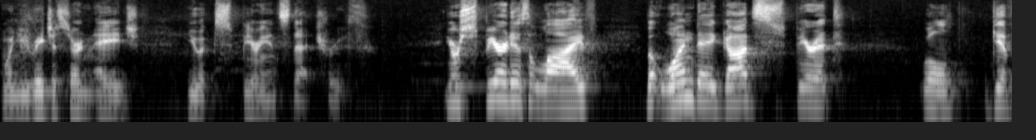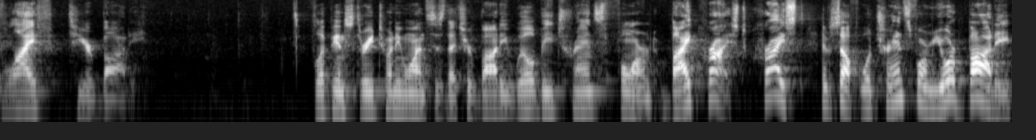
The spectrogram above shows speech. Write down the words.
When you reach a certain age, you experience that truth. Your spirit is alive, but one day God's spirit will give life to your body. Philippians 3:21 says that your body will be transformed by Christ. Christ himself will transform your body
